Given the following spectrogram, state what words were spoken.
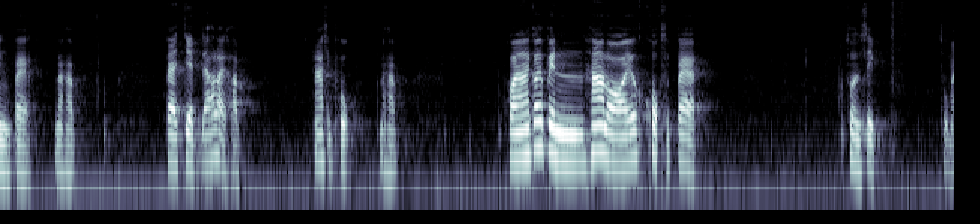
818 นะครับ 87 ได้เท่าไหร่ครับ 56 นะครับ เพราะนั้นก็จะเป็น 568 ส่วน 10 ถูกไหม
